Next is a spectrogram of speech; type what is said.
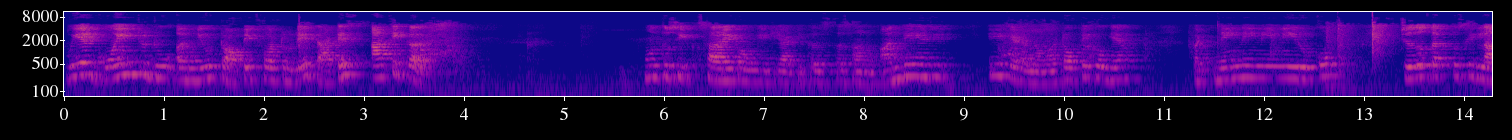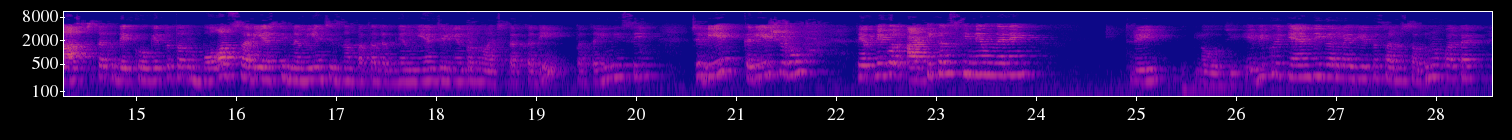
We are going to do a new topic for today that is articles. ਹੁਣ ਤੁਸੀਂ ਸਾਰੇ ਕਹੋਗੇ ਕਿ ਆਰਟੀਕਲਸ ਤਾਂ ਸਾਨੂੰ ਆਂਦੇ ਆ ਜੀ ਇਹ ਕਿਹੜਾ ਨਵਾਂ ਟੌਪਿਕ ਹੋ ਗਿਆ ਬਟ ਨਹੀਂ ਨਹੀਂ ਨਹੀਂ ਨਹੀਂ ਰੁਕੋ ਜਦੋਂ ਤੱਕ ਤੁਸੀਂ ਲਾਸਟ ਤੱਕ ਦੇਖੋਗੇ ਤਾਂ ਤੁਹਾਨੂੰ ਬਹੁਤ ਸਾਰੀ ਐਸੀ ਨਵੀਆਂ ਚੀਜ਼ਾਂ ਪਤਾ ਲੱਗਣਗੀਆਂ ਜਿਹੜੀਆਂ ਤੁਹਾਨੂੰ ਅੱਜ ਤੱਕ ਕਦੀ ਪਤਾ ਹੀ ਨਹੀਂ ਸੀ ਚਲਿਏ ਕਰੀਏ ਸ਼ੁਰੂ ਤੇ ਆਪਣੇ ਕੋਲ ਆਰਟੀਕਲਸ ਕਿੰਨੇ ਹੁੰਦੇ ਨੇ 3 ਲਓ ਜੀ ਇਹ ਵੀ ਕੋਈ ਕਹਿਣ ਦੀ ਗੱਲ ਹੈ ਜੀ ਇਹ ਤਾਂ ਸਾਨੂੰ ਸਭ ਨੂੰ ਪਤਾ ਹੈ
